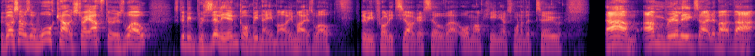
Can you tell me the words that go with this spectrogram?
We got ourselves a walkout straight after as well. It's going to be Brazilian. Go on, be Neymar. You might as well. It's going to be probably Thiago Silva or Marquinhos, one of the two. Damn, I'm really excited about that.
